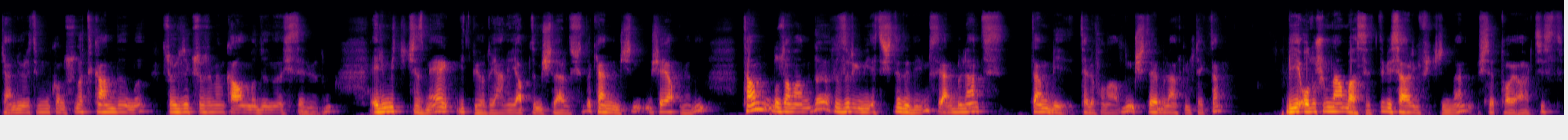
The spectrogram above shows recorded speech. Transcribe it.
kendi üretimim konusunda tıkandığımı, söyleyecek sözümün kalmadığını hissediyordum. Elim hiç çizmeye gitmiyordu yani yaptığım işler dışında kendim için bir şey yapmıyordum. Tam bu zamanda Hızır gibi yetişti dediğimiz yani Bülent Gültek'ten bir telefon aldım. İşte Bülent Gültek'ten. Bir oluşumdan bahsetti. Bir sergi fikrinden. İşte Toy Artist.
